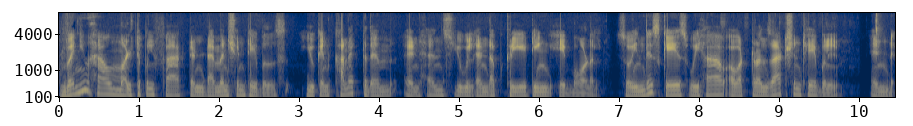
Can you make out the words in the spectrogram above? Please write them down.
When you have multiple fact and dimension tables, you can connect them and hence you will end up creating a model. So in this case, we have our transaction table and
